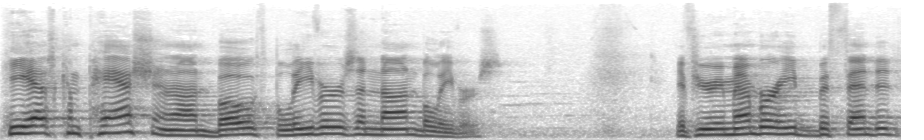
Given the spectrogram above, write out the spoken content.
He has compassion on both believers and non believers. If you remember, He befriended,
